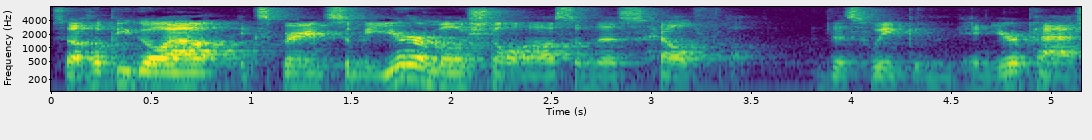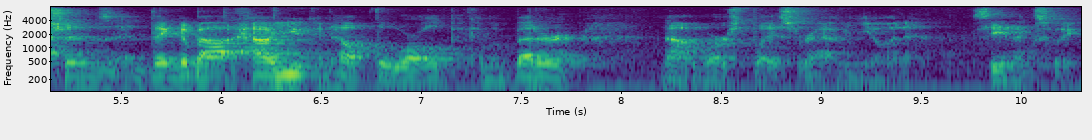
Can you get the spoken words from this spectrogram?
So I hope you go out, experience some of your emotional awesomeness, health this week in, in your passions, and think about how you can help the world become a better, not worse place for having you in it. See you next week.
